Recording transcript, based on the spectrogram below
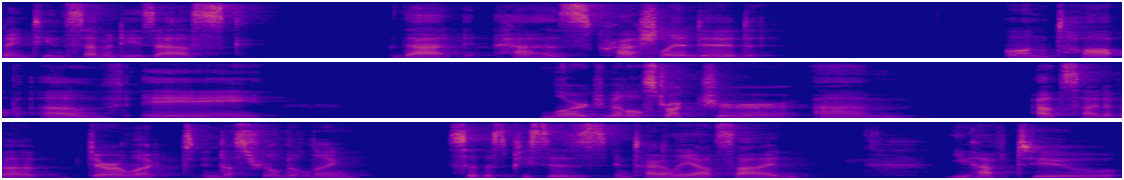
1970s esque, that has crash landed on top of a large metal structure um, outside of a derelict industrial building. So this piece is entirely outside. You have to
